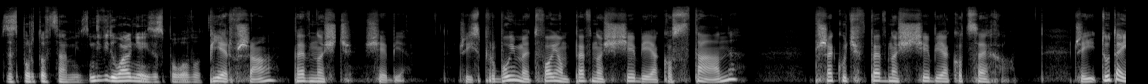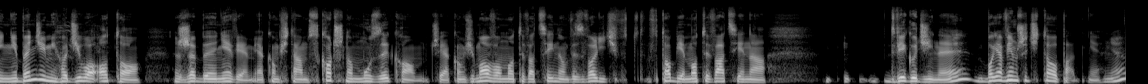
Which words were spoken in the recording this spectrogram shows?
ze sportowcami, indywidualnie i zespołowo? Pierwsza, pewność siebie. Czyli spróbujmy Twoją pewność siebie jako stan przekuć w pewność siebie jako cecha. Czyli tutaj nie będzie mi chodziło o to, żeby, nie wiem, jakąś tam skoczną muzyką, czy jakąś mową motywacyjną wyzwolić w, w tobie motywację na dwie godziny, bo ja wiem, że ci to opadnie, nie?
